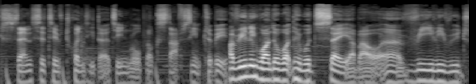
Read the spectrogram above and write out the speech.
sensitive 2013 Roblox staff seem to be, I really wonder what they would say about uh, really rude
